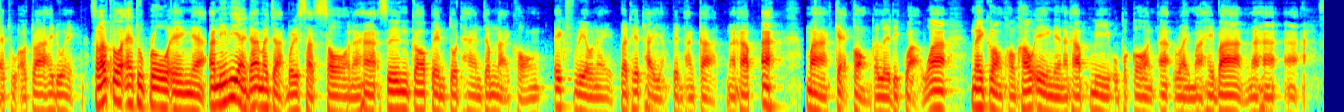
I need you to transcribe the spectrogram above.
Air 2 Ultra ให้ด้วยสำหรับตัว Air 2 Pro เองเนี่ย อันนี้พี่ใหญ่ได้มาจากบริษัทซอนะฮะ ซึ่งก็เป็นตัวแทนจำหน่ายของ X Real ในประเทศไทยอย่างเป็นทางการนะครับอะมาแกะกล่องกันเลยดีกว่าว่าในกล่องของเขาเองเนี่ยนะครับมีอุปกรณ์อะไรมาให้บ้างนะฮะอะส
